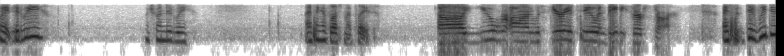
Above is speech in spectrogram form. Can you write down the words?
Wait, did we? Which one did we? I think I've lost my place. Uh, you were on Wisteria 2 and Baby Surf Star. I th- did we do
